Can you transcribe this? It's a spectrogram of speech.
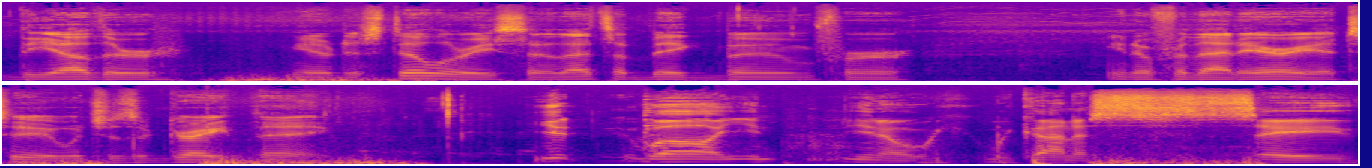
the other you know distilleries, so that's a big boom for you know for that area too, which is a great thing. You, well, you, you know, we, we kind of say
